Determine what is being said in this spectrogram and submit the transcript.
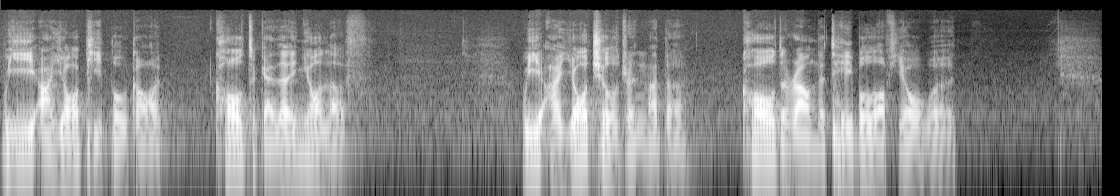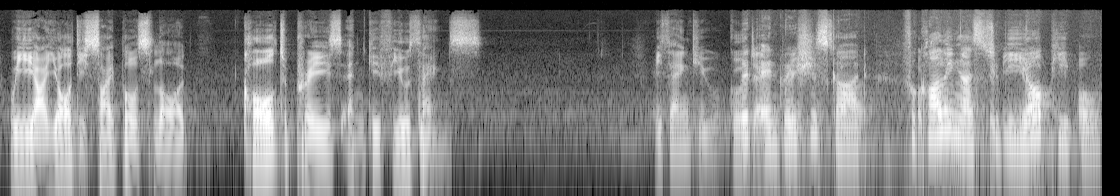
We are your people, God, called together in your love. We are your children, Mother, called around the table of your word. We are your disciples, Lord, called to praise and give you thanks. We thank you, good, Good and gracious God, for calling us to be your people,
